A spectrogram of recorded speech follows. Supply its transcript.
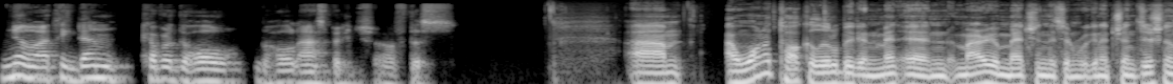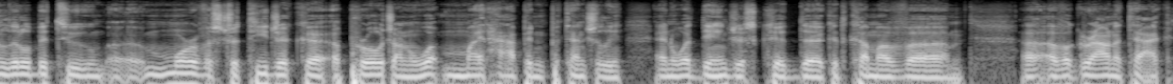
No, I think Dan covered the whole the whole aspect of this. Um, I want to talk a little bit, and, and Mario mentioned this, and we're going to transition a little bit to uh, more of a strategic uh, approach on what might happen potentially and what dangers could uh, could come of um, uh, of a ground attack.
